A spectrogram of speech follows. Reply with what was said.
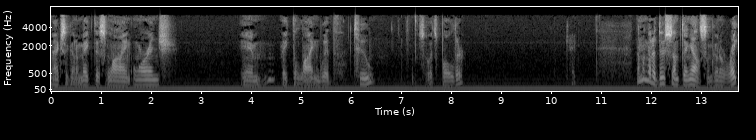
I'm actually going to make this line orange and make the line width 2 so it's bolder. Okay. Then I'm going to do something else. I'm going to right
